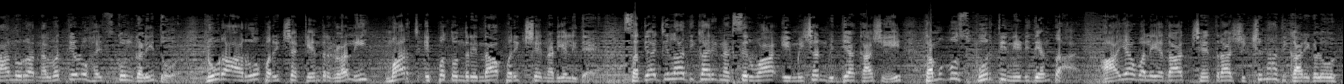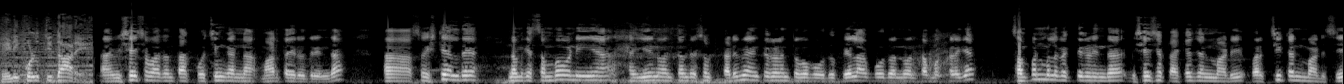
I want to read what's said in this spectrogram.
ನಾನ್ನೂರ ನಲವತ್ತೇಳು ಹೈಸ್ಕೂಲ್ಗಳಿದ್ದು ನೂರ ಆರು ಪರೀಕ್ಷಾ ಕೇಂದ್ರಗಳಲ್ಲಿ ಮಾರ್ಚ್ ಇಪ್ಪತ್ತೊಂದರಿಂದ ಪರೀಕ್ಷೆ ನಡೆಯಲಿದೆ. ಸದ್ಯ ಜಿಲ್ಲಾಧಿಕಾರಿ ನಡೆಸಿರುವ ಈ ಮಿಷನ್ ವಿದ್ಯಾಕಾಶಿ ತಮಗೂ ಸ್ಫೂರ್ತಿ ನೀಡಿದೆ ಅಂತ ಆಯಾ ವಲಯದ ಕ್ಷೇತ್ರ ಶಿಕ್ಷಣಾಧಿಕಾರಿಗಳು ಹೇಳಿಕೊಳ್ಳುತ್ತಿದ್ದಾರೆ. ವಿಶೇಷವಾದಂತಹ ಕೋಚಿಂಗ್ ಅನ್ನ ಮಾಡ್ತಾ ಇರೋದ್ರಿಂದ ಸೊ ಇಷ್ಟೇ ಅಲ್ಲದೆ ನಮಗೆ ಸಂಭವನೀಯ ಏನು ಅಂತಂದ್ರೆ ಸ್ವಲ್ಪ ಕಡಿಮೆ ಅಂಕಗಳನ್ನು ತಗೋಬಹುದು ಫೇಲ್ ಆಗಬಹುದು ಅನ್ನುವಂತ ಮಕ್ಕಳಿಗೆ ಸಂಪನ್ಮೂಲ ವ್ಯಕ್ತಿಗಳಿಂದ ವಿಶೇಷ ಪ್ಯಾಕೇಜ್ ಅನ್ನು ಮಾಡಿ ವರ್ಕ್ಶೀಟ್ ಅನ್ನು ಮಾಡಿಸಿ,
